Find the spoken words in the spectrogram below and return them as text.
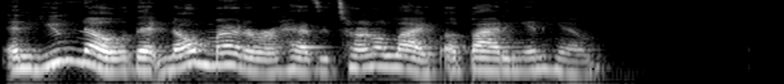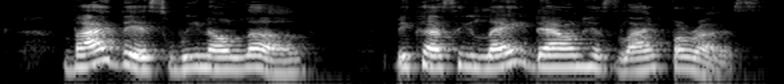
And you know that no murderer has eternal life abiding in him. By this we know love, because he laid down his life for us.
